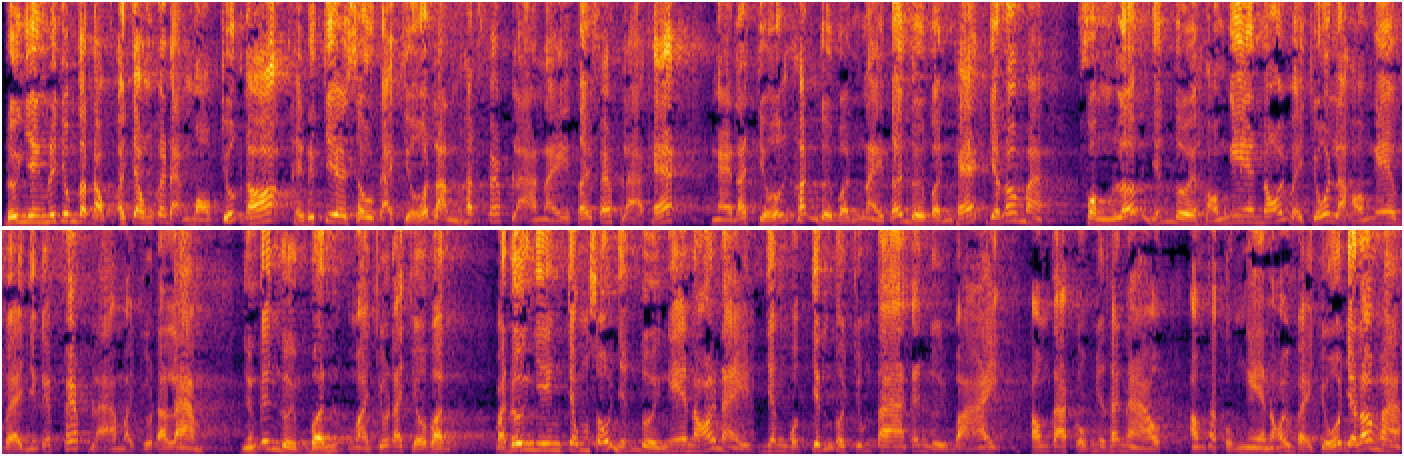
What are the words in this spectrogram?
Đương nhiên nếu chúng ta đọc ở trong cái đoạn một trước đó thì Đức Chúa Giêsu đã chữa lành hết phép lạ này tới phép lạ khác. Ngài đã chữa hết người bệnh này tới người bệnh khác. Do đó mà phần lớn những người họ nghe nói về Chúa là họ nghe về những cái phép lạ mà Chúa đã làm, những cái người bệnh mà Chúa đã chữa bệnh. Và đương nhiên trong số những người nghe nói này, nhân vật chính của chúng ta, cái người bại, ông ta cũng như thế nào? Ông ta cũng nghe nói về Chúa. Do đó mà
